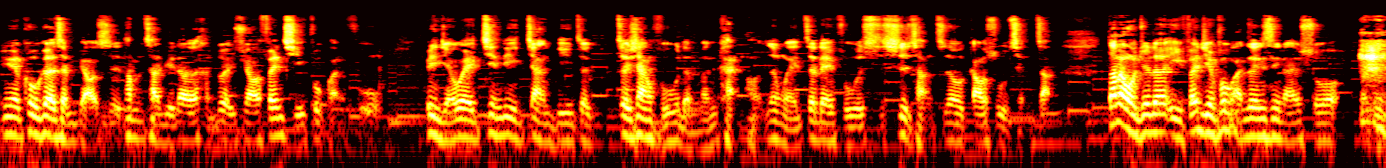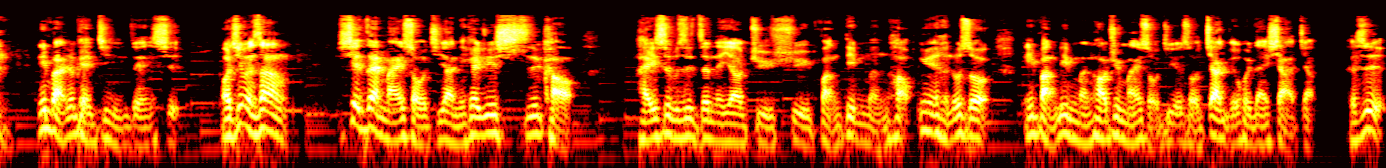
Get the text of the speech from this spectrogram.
因为库克曾表示，他们察觉到了很多人需要分期付款的服务，并且会尽力降低这这项服务的门槛。哦，认为这类服务是市场之后高速成长。当然，我觉得以分期付款这件事情来说，你本来就可以进行这件事。我基本上现在买手机啊，你可以去思考。还是不是真的要继续绑定门号？因为很多时候你绑定门号去买手机的时候，价格会在下降。可是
